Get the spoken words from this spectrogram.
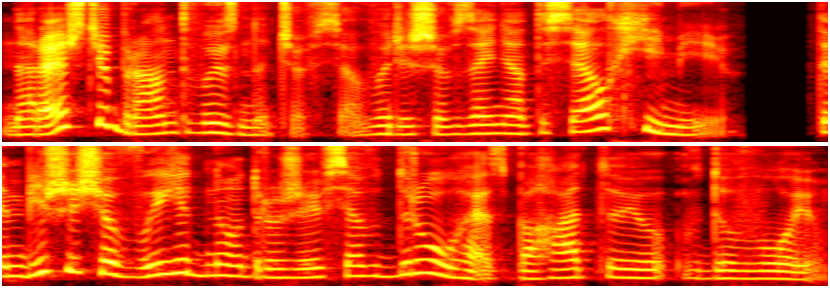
Нарешті Бранд визначився, вирішив зайнятися алхімією, тим більше, що вигідно одружився вдруге з багатою вдовою.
